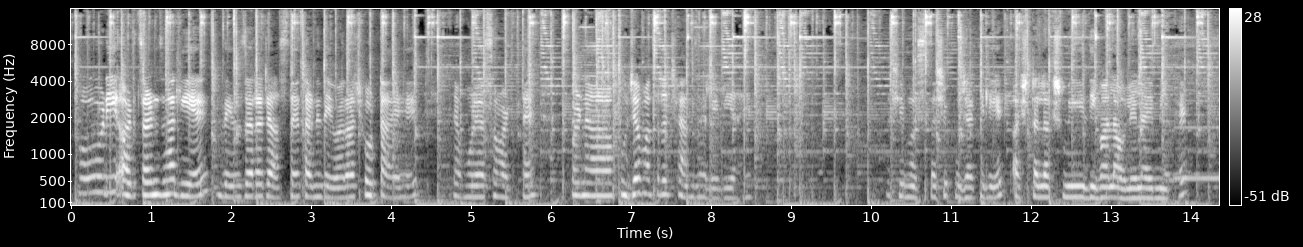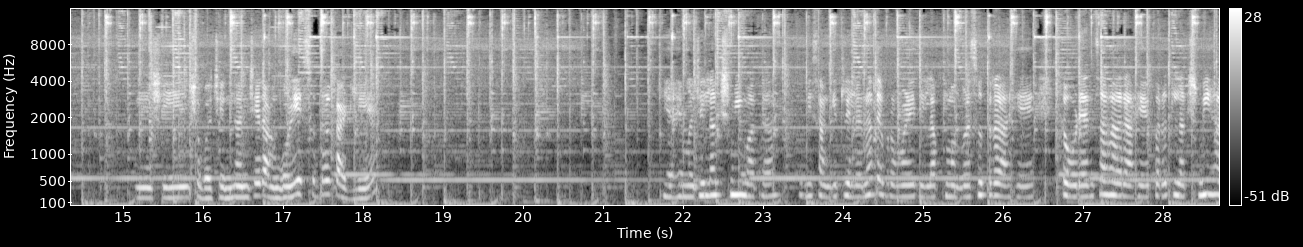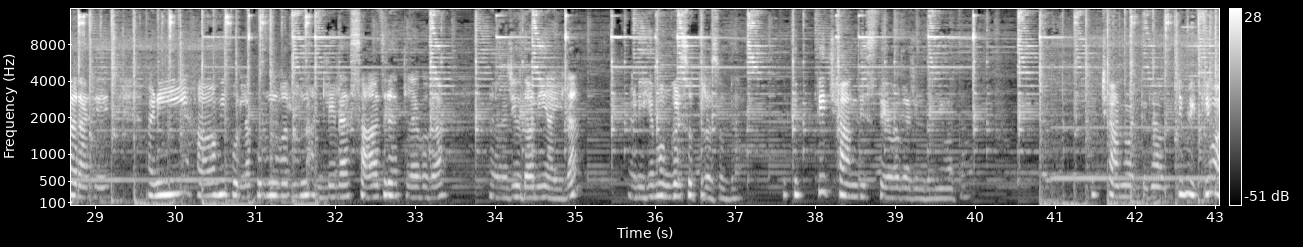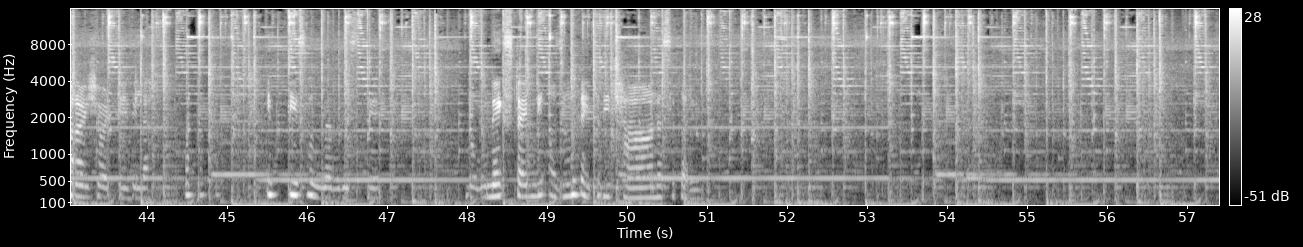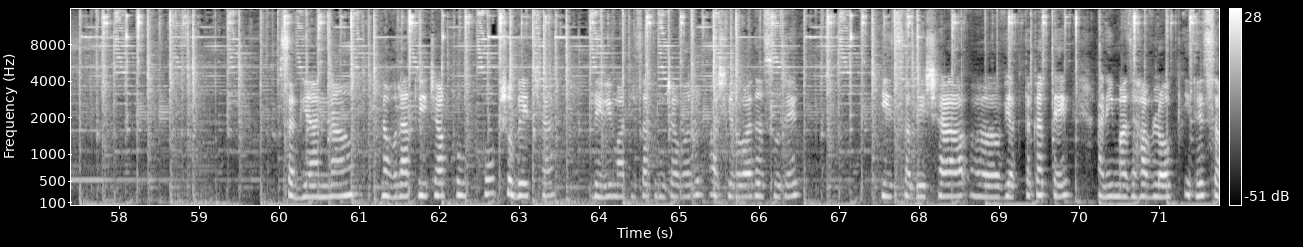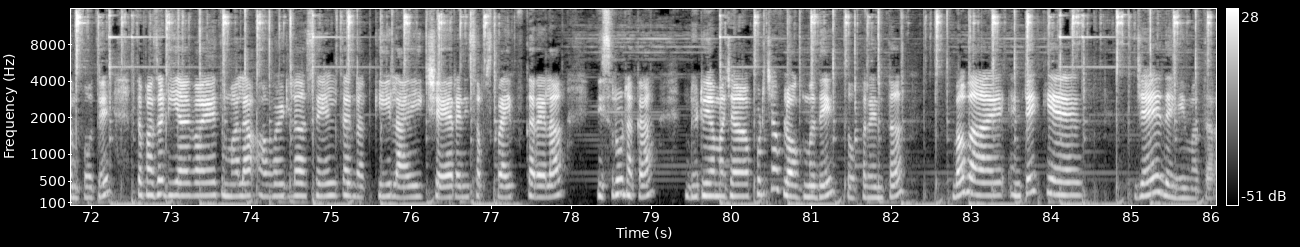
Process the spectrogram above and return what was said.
थोडी अडचण झाली आहे देव जरा जास्त आहेत आणि देवाला छोटा आहे. त्यामुळे असं वाटतंय. पण पूजा मात्र छान झालेली आहे. अशी मस्त अशी पूजा केली आहे. अष्टलक्ष्मी दिवा लावलेला आहे मी इथे. मी अशी शुभचिन्हांची रांगोळी सुद्धा काढली आहे ही आहे माझी लक्ष्मी माता. तुम्ही सांगितलेलं ना त्याप्रमाणे तिला मंगळसूत्र आहे कवड्यांचा हार आहे परत लक्ष्मी हार आहे. आणि हा मी कोल्हापूरवरून आणलेला साज घातलाय बघा जीवदानी आईला. आणि हे मंगळसूत्रसुद्धा किती छान दिसते बघा जीवदानी माता. खूप छान वाटते ना ती मिठी मारावीशी वाटते तिला. किती सुंदर दिसते. बघू नेक्स्ट टाईम मी अजून काहीतरी छान असं करेन. सगळ्यांना नवरात्रीच्या खूप खूप शुभेच्छा. देवी मातेचा तुमच्यावर आशीर्वाद असू देत ही सदिच्छा व्यक्त करते आणि माझा हा व्लॉग इथेच संपवते. तर माझं डी आय वाय तुम्हाला आवडलं असेल तर नक्की लाईक शेअर आणि सबस्क्राईब करायला विसरू नका. भेटूया माझ्या पुढच्या ब्लॉगमध्ये तोपर्यंत. बाय अँड टेक केअर जय देवी माता.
